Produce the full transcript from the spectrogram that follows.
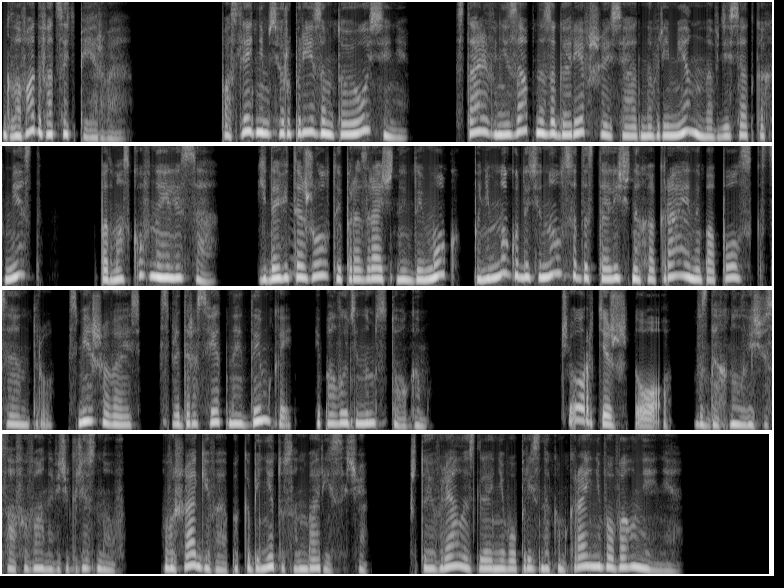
Глава 21. Последним сюрпризом той осени стали внезапно загоревшиеся одновременно в десятках мест подмосковные леса. ядовито желтый прозрачный дымок понемногу дотянулся до столичных окраин и пополз к центру, смешиваясь с предрассветной дымкой и полуденным стогом. «Чёрти что!» — вздохнул Вячеслав Иванович Грязнов, вышагивая по кабинету Сан Борисыча что являлось для него признаком крайнего волнения.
